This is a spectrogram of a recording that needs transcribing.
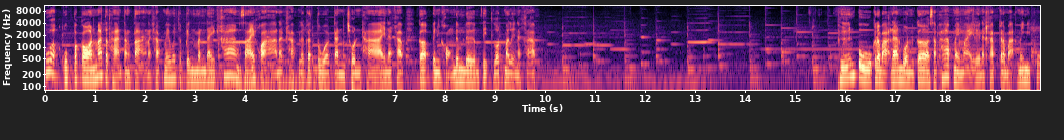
พวกอุปกรณ์มาตรฐานต่างๆนะครับ ไม่ว่าจะเป็นบันไดข้างซ้ายขวานะครับ แล้วก็ตัวกันชนท้ายนะครับ ก็เป็นของเดิมๆติดรถมาเลยนะครับพื้นปูกระบะด้านบนก็สภาพใหม่ ๆ เลยนะครับ กระบะไม่มีผุ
